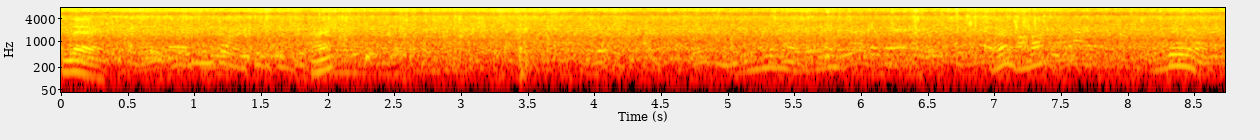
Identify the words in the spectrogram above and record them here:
അല്ലേ? Yeah.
